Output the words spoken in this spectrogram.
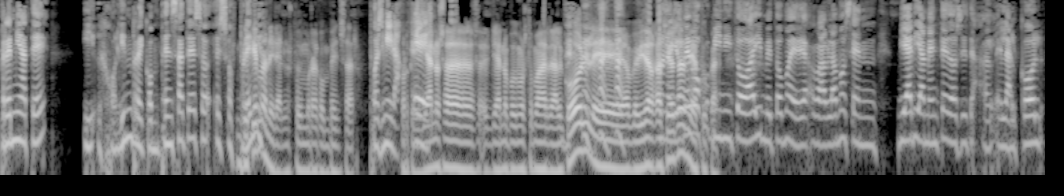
premiate y, jolín, recompénsate eso- esos ¿De premios. qué manera nos podemos recompensar? Pues mira, Porque eh, ya, nos has- ya no podemos tomar alcohol, eh, bebidas bueno, yo gaseosas ni bebo vinito ahí, me tomo, eh, hablamos en diariamente dosis de- el alcohol,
